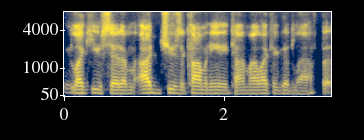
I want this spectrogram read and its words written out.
like you said, I'm. I'd choose a comedy anytime. I like a good laugh. But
